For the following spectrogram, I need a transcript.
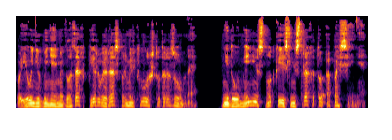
В его невменяемых глазах первый раз промелькнуло что-то разумное. Недоумение с ноткой, если не страха, то опасения.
